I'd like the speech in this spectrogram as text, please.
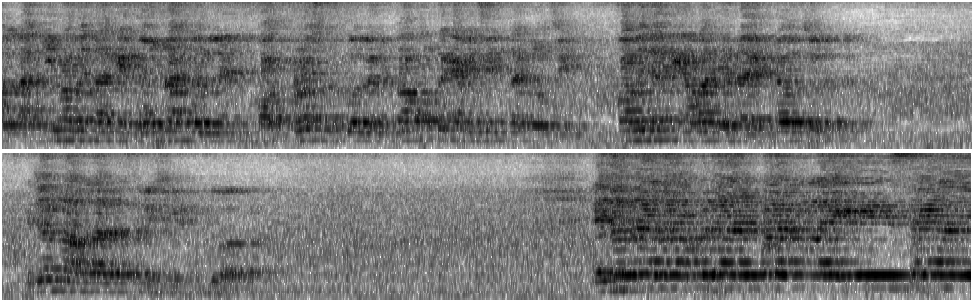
আল্লাহ কীভাবে তাকে তখন আমি চিন্তা করছি, কবে জানি আমার হেদায়েতটাও চলে যাবে। এজন্য আল্লাহর কাছে বেশি বেশি দোয়া করা। এজন্য আল্লাহ রাব্বুল আলামিন বলেন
